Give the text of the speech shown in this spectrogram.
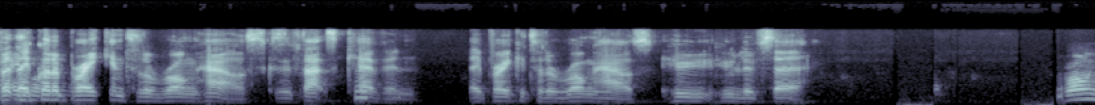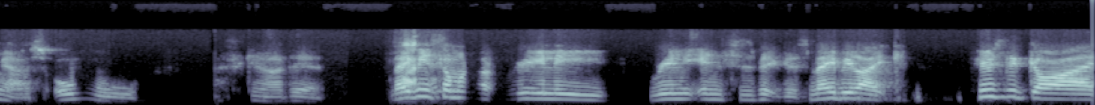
But they've got to break into the wrong house because if that's Kevin, they break into the wrong house. Who who lives there? Wrong house. Oh, that's a good idea. Maybe Like- someone like really, really inconspicuous. Maybe like who's the guy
